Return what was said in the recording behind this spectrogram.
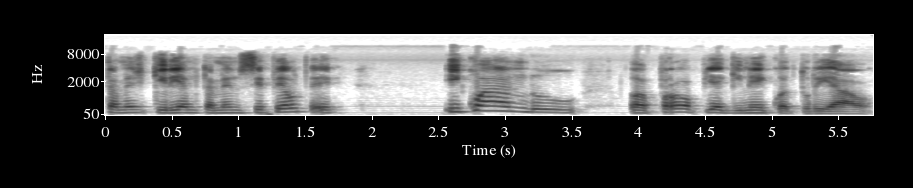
também queríamos também no CPLP. E quando a própria Guiné Equatorial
